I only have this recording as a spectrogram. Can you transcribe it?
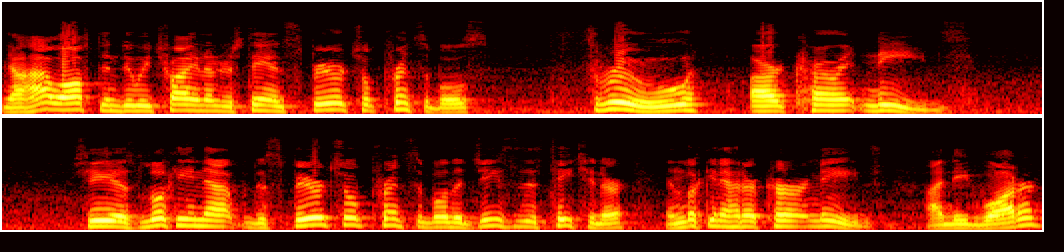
Now, how often do we try and understand spiritual principles through our current needs? She is looking at the spiritual principle that Jesus is teaching her and looking at her current needs. I need water.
